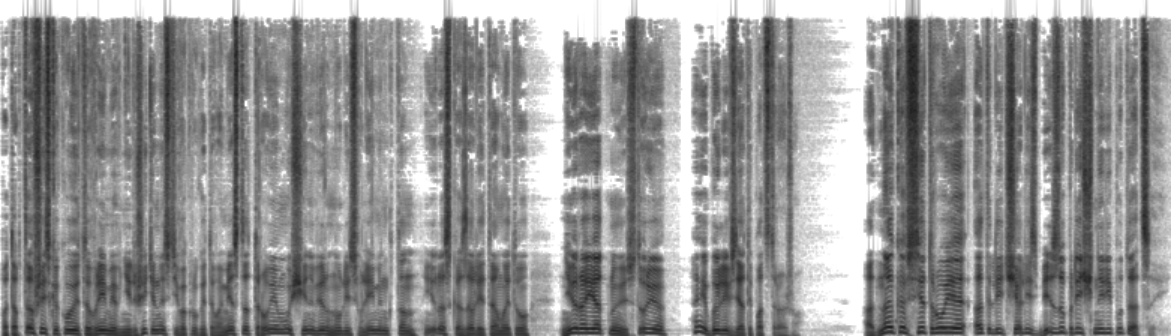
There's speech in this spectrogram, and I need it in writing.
Потоптавшись какое-то время в нерешительности вокруг этого места, трое мужчин вернулись в Лемингтон и рассказали там эту невероятную историю и были взяты под стражу. Однако все трое отличались безупречной репутацией.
